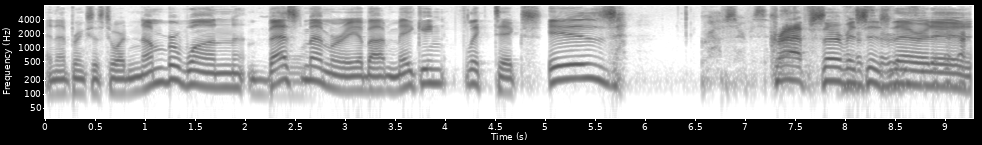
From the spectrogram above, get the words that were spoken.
And that brings us to our number one best memory about making flick ticks is Craft services. craft services. there it is.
